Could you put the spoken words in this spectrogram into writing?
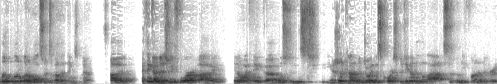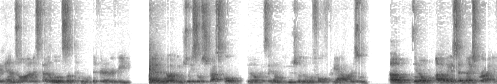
little, little bit of all sorts of other things in there. Uh, I think I mentioned before, I, you know, I think uh, most students usually kind of enjoy this course, particularly the labs. They're really fun. They're very hands-on. It's kind of a little something a little different every week, and they're not usually so stressful, you know, because they don't usually go the full three hours. And um, you know, uh, like I said, nice variety.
